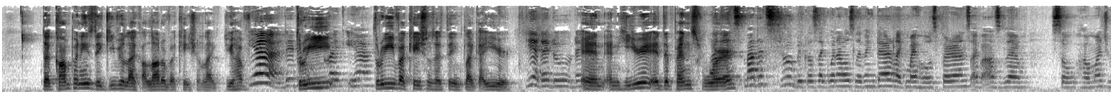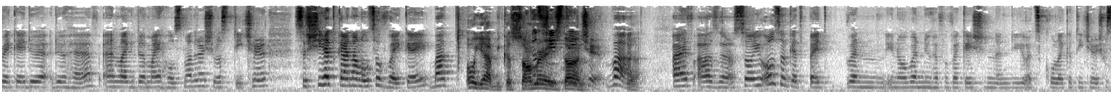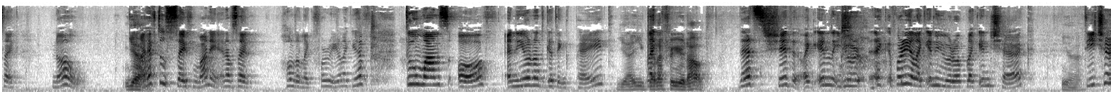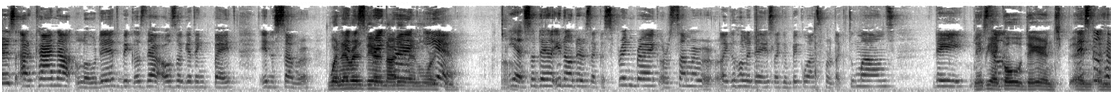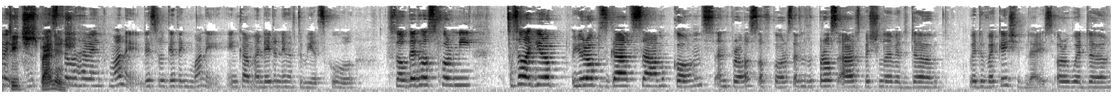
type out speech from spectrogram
the companies they give you like a lot of vacation like do you have yeah three like, yeah. three vacations i think like a year yeah they do they and do. and here it depends where but, but it's true because like when i was living there like my host parents i've asked them so how much vacay do you, do you have and like the my host mother she was teacher so she had kind of lots of vacay but oh yeah because summer because is done teacher, but yeah. i've asked her so you also get paid when you know when you have a vacation and you at school like a teacher she was like no. Yeah. I have to save money. And I was like, hold on, like for real? Like you have two months off and you're not getting paid? Yeah, you gotta like, figure it out. That's shit. Like in Europe, like for real, like in Europe, like in Czech, yeah. Teachers are kind of loaded because they're also getting paid in the summer. Whenever the they're not break, even working. Yeah. Oh. Yeah, so there, you know, there's like a spring break or summer, like a holidays, like a big ones for like two months. They they Maybe I go there and and, and having, teach Spanish. They're still having money. They're still getting money, income, and they don't even have to be at school. So that was for me. So like Europe, Europe's got some cons and pros, of course, and the pros are especially with the with the vacation days or with the.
